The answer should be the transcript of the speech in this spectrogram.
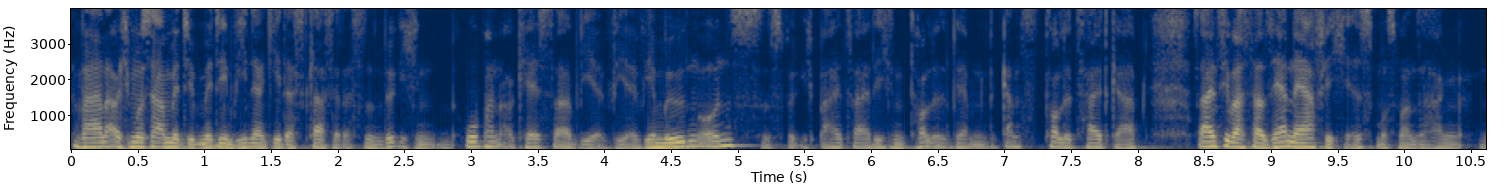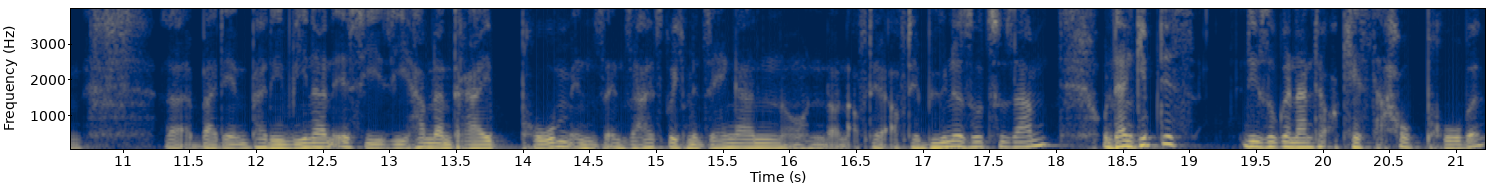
waren, aber ich muss sagen, mit, mit dem Wiener geht das klasse. Das ist wirklich ein Opernorchester. Wir, wir, wir mögen uns. Das ist wirklich beidseitig ein tolle, wir haben eine ganz tolle Zeit gehabt. Das Einzige, was da sehr nervig ist, muss man sagen, äh, bei den, bei den Wienern ist, sie, sie haben dann drei Proben in, in Salzburg mit Sängern und, und auf der, auf der Bühne so zusammen. Und dann gibt es die sogenannte Orchesterhauptprobe,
